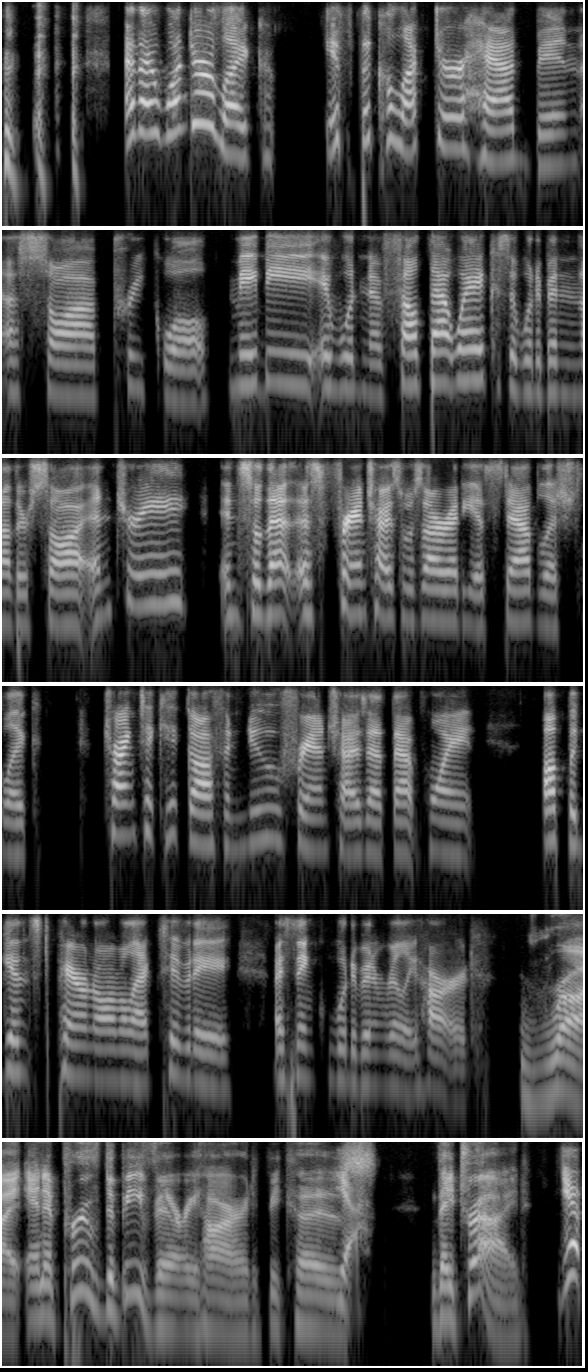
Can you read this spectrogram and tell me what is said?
And I wonder, like, if the collector had been a Saw prequel, maybe it wouldn't have felt that way because it would have been another Saw entry. And so that as franchise was already established, like trying to kick off a new franchise at that point up against paranormal activity, I think would have been really hard. Right. And it proved to be very hard because yeah. they tried. Yep.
